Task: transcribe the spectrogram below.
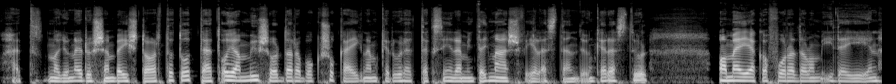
hát nagyon erősen be is tartatott, tehát olyan műsordarabok sokáig nem kerülhettek színre, mint egy másfél esztendőn keresztül, amelyek a forradalom idején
